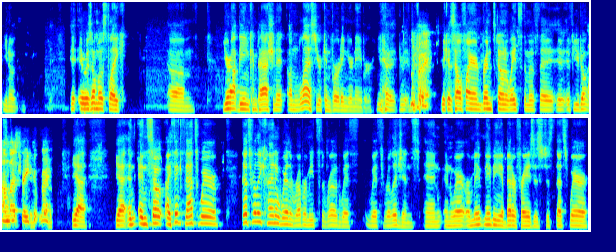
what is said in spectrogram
you know it, it was almost like um, you're not being compassionate unless you're converting your neighbor you know because, right. because hellfire and brimstone awaits them if they if you don't unless they right. Yeah. Yeah. And and so i think that's where that's really kind of where the rubber meets the road with with religions and and where or may, maybe a better phrase is just that's where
